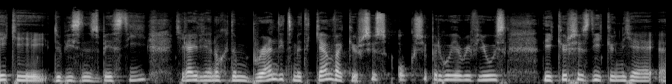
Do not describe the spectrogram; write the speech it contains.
a.k.a. de Business Bestie, krijg je nog de Branded met Canva cursus, ook supergoeie reviews, die cursus, die kun jij, uh,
